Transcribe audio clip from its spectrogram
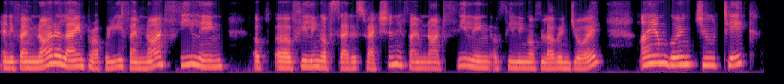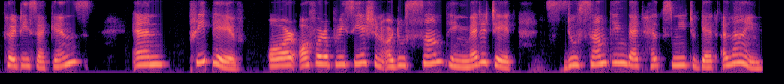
And if I'm not aligned properly, if I'm not feeling a, a, feeling of satisfaction, if I'm not feeling a feeling of love and joy, I am going to take 30 seconds and pre-pave or offer appreciation or do something, meditate, do something that helps me to get aligned.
